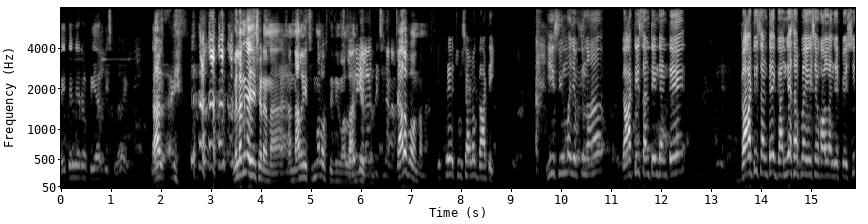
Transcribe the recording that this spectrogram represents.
చైతన్యరావు పిఆర్ తీసుకున్నా విలన్గా చేశాడు అన్న. నాలుగైదు సినిమాలు వస్తాయి దీని వల్ల. చాలా బాగుంది అన్న. ఇప్పుడే చూశాను ఘాటి. ఈ సినిమా చెప్తున్నా ఘాటీస్ అంటే ఏంటంటే ఘాటీస్ అంటే గంజా సప్లై చేసే వాళ్ళు అని చెప్పేసి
